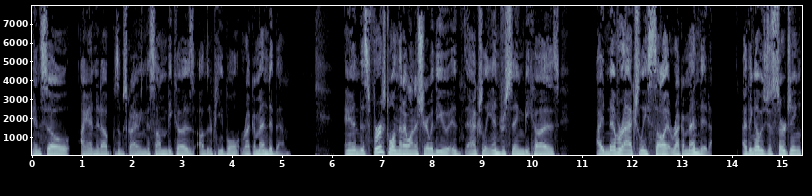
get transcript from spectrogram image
And so I ended up subscribing to some because other people recommended them. And this first one that I want to share with you is actually interesting because I never actually saw it recommended. I think I was just searching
